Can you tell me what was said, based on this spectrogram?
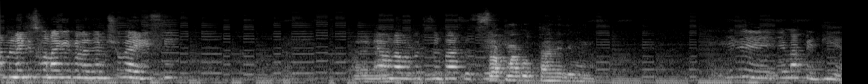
আপনি কিছুক্ষণ আগে গেলেন যে আমি শুকাই গেছি। আরে না। আমার কথা বাঁচাচ্ছে চকমা করতে আনি দিব এই মাপে দিয়ে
